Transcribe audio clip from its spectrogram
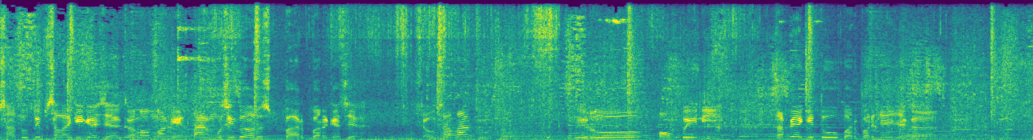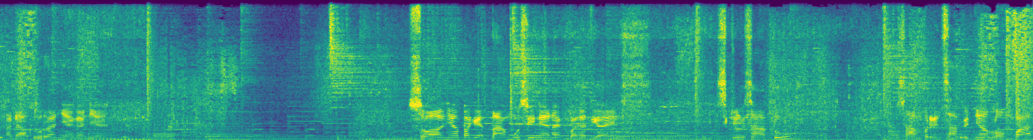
Satu tips lagi guys ya. Kalau pakai tamus itu harus barbar guys ya. Nggak usah takut Hero OP nih. Tapi ya gitu barbarnya jaga ada aturannya kan ya. Soalnya pakai tamus ini enak banget guys. Skill 1 samperin sabitnya lompat.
